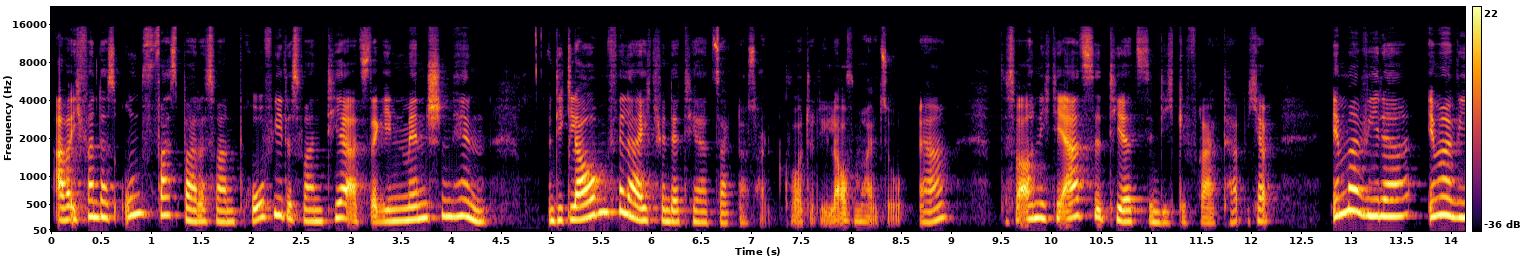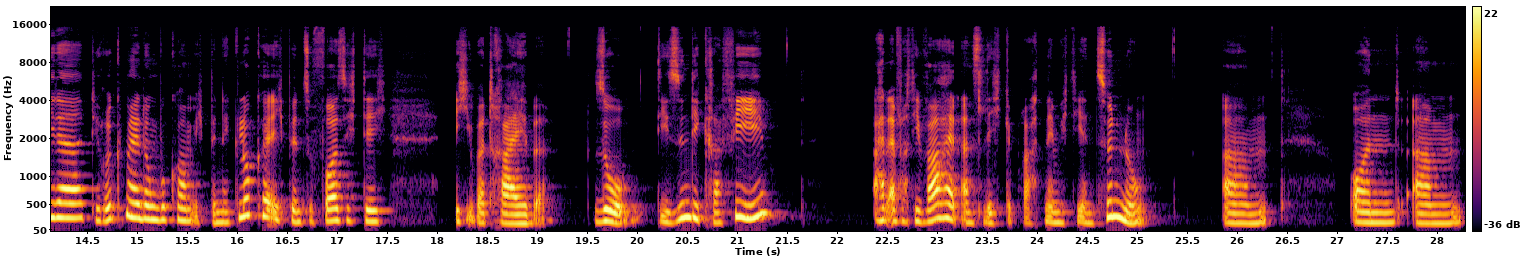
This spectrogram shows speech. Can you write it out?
Aber ich fand das unfassbar, das war ein Profi, das war ein Tierarzt, da gehen Menschen hin. Und die glauben vielleicht, wenn der Tierarzt sagt, das ist halt Quote, die laufen halt so, ja. Das war auch nicht die Ärzte, Tierärztin, die ich gefragt habe. Ich habe immer wieder, immer wieder die Rückmeldung bekommen, ich bin eine Glucke, ich bin zu vorsichtig, ich übertreibe. So, die Syndigraphie hat einfach die Wahrheit ans Licht gebracht, nämlich die Entzündung. Ähm, und, ähm,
